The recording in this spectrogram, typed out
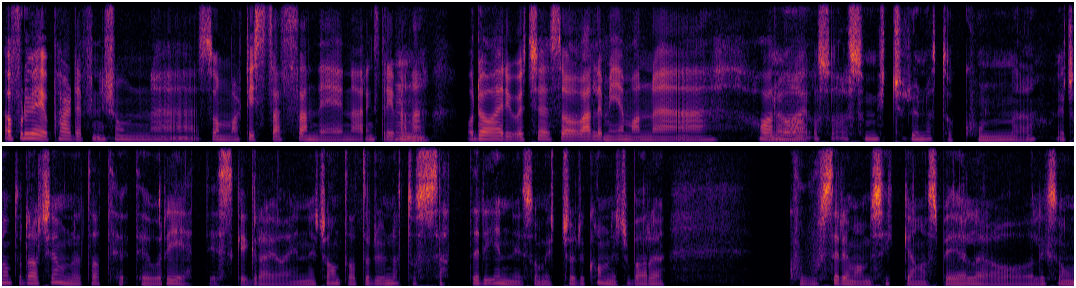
Ja, for du er jo per definisjon eh, som artist selvstendig næringsdrivende. Mm. Og da er det jo ikke så veldig mye man eh, har det Nei, og så er det så mye du er nødt til å kunne. Ikke sant? Og der kommer dette teoretiske greia inn. Ikke sant? At du er nødt til å sette det inn i så mye. Du kan ikke bare kose deg med musikken og spille og liksom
